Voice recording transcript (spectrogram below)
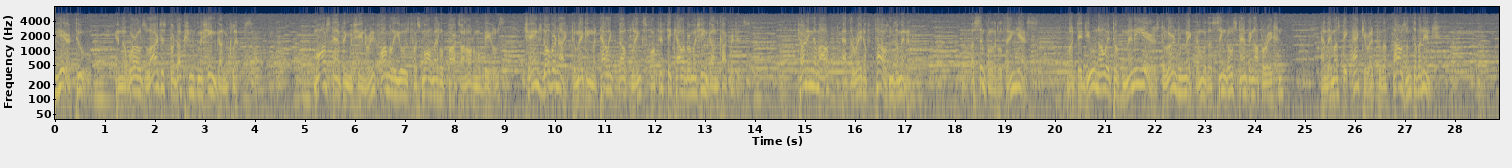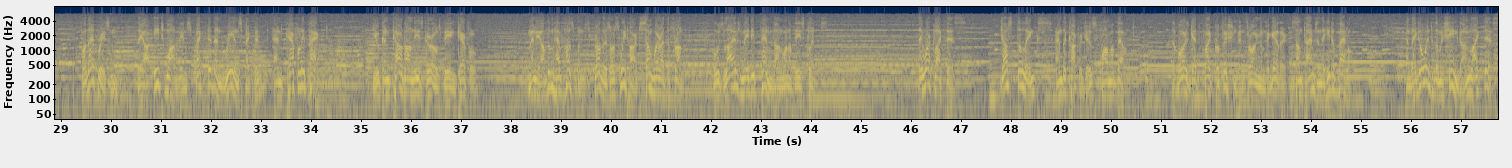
Here, too, in the world's largest production of machine gun clips. More stamping machinery, formerly used for small metal parts on automobiles, changed overnight to making metallic belt links for 50 caliber machine gun cartridges, turning them out at the rate of thousands a minute. A simple little thing, yes. But did you know it took many years to learn to make them with a single stamping operation? And they must be accurate to the thousandth of an inch. For that reason, they are each one inspected and re-inspected and carefully packed. You can count on these girls being careful. Many of them have husbands, brothers, or sweethearts somewhere at the front, whose lives may depend on one of these clips. They work like this. Just the links and the cartridges form a belt. The boys get quite proficient in throwing them together, sometimes in the heat of battle. And they go into the machine gun like this,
